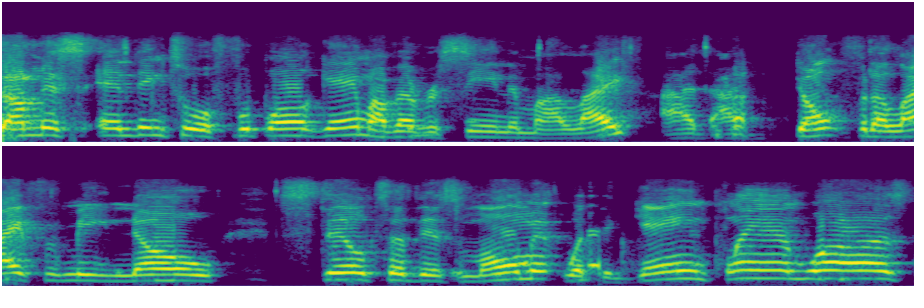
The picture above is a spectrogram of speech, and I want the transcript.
dumbest ending to a football game I've ever mm-hmm. seen in my life. I, I, don't, for the life of me, know still to this moment what the game plan was,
